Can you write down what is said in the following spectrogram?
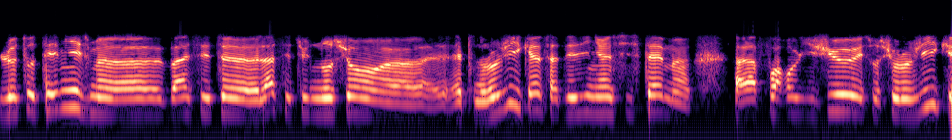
Le totémisme, euh, ben, c'est euh, là, c'est une notion euh, ethnologique. Hein, ça désigne un système à la fois religieux et sociologique.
